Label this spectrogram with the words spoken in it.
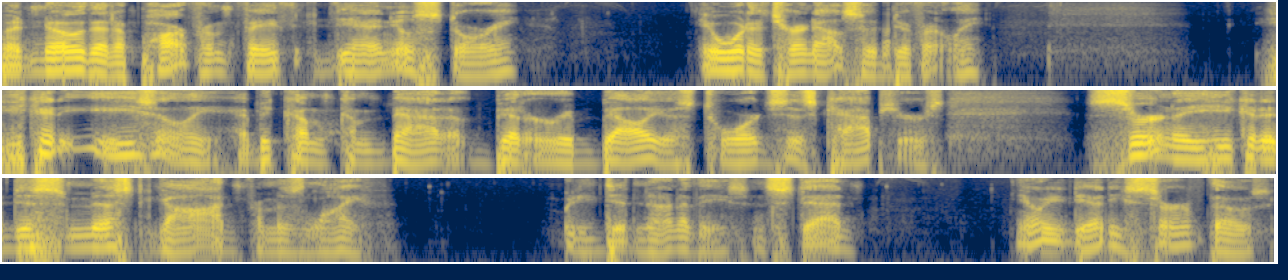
but know that apart from faith, Daniel's story, it would have turned out so differently. He could easily have become combative, bitter, rebellious towards his captures. Certainly, he could have dismissed God from his life. But he did none of these. Instead, you know what he did? He served those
